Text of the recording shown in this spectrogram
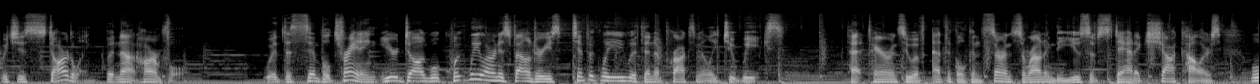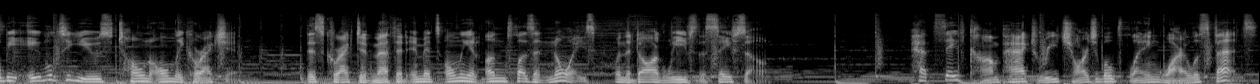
which is startling but not harmful. With the simple training, your dog will quickly learn his boundaries, typically within approximately two weeks. Pet parents who have ethical concerns surrounding the use of static shock collars will be able to use tone-only correction. This corrective method emits only an unpleasant noise when the dog leaves the safe zone. PetSafe Compact Rechargeable Playing Wireless Fence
